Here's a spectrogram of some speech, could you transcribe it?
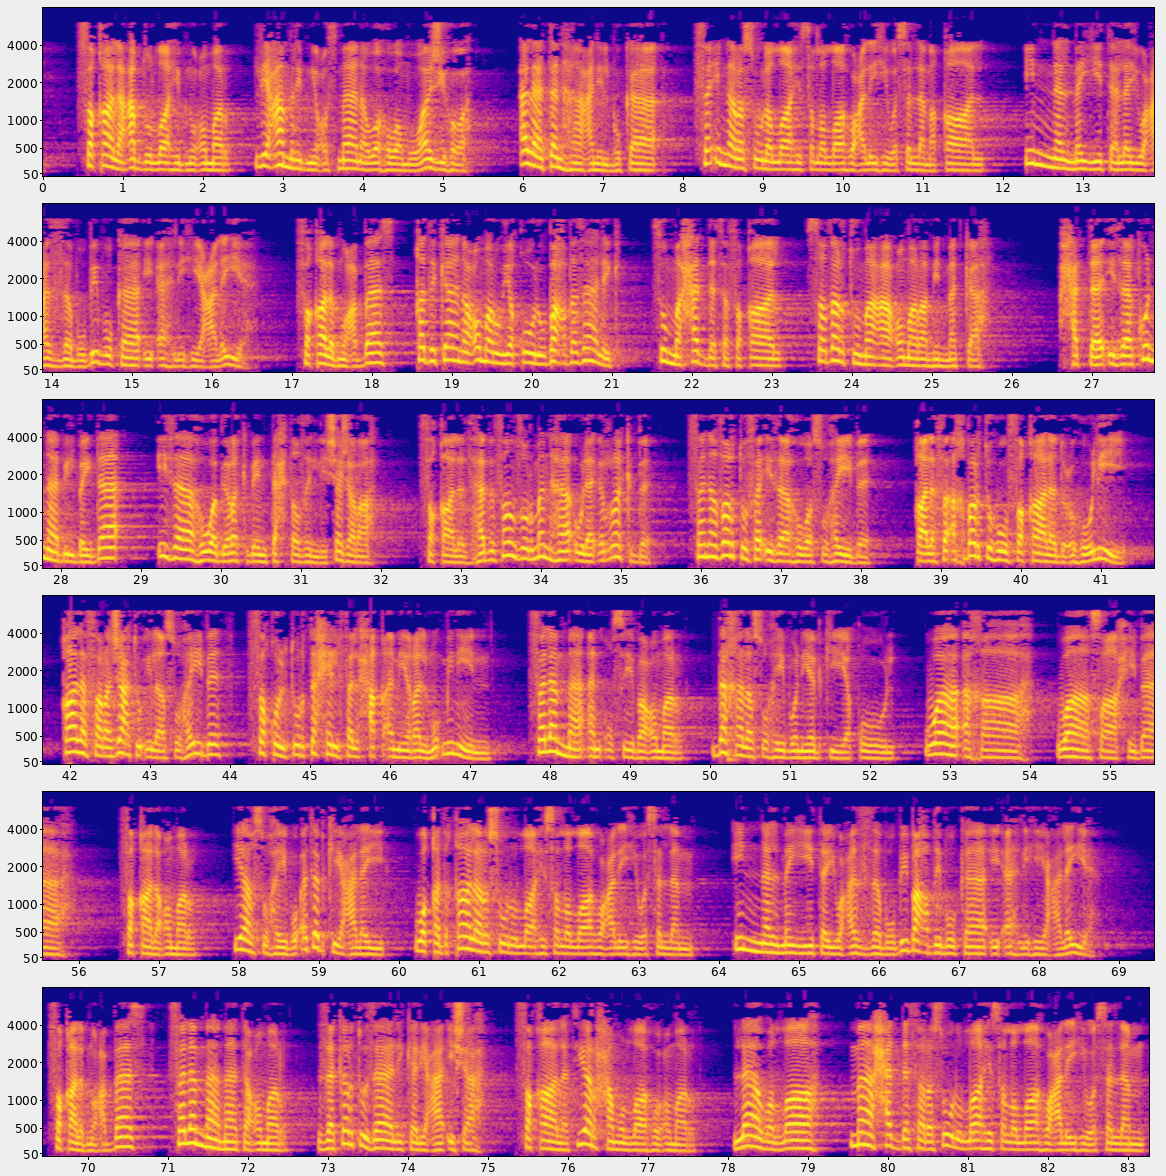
فقال عبد الله بن عمر لعمرو بن عثمان وهو مواجهه ألا تنهى عن البكاء؟ فإن رسول الله صلى الله عليه وسلم قال إن الميت ليعذب ببكاء أهله عليه. فقال ابن عباس قد كان عمر يقول بعض ذلك ثم حدث فقال صدرت مع عمر من مكة. حتى إذا كنا بالبيداء إذا هو بركب تحت ظل شجرة. فقال اذهب فانظر من هؤلاء الركب. فنظرت فإذا هو صهيب. قال فأخبرته فقال ادعه لي. قال فرجعت إلى صهيب فقلت ارتحل فالحق أمير المؤمنين. فلما أن أصيب عمر دخل صهيب يبكي يقول واخاه وصاحباه فقال عمر يا صهيب أتبكي علي؟ وقد قال رسول الله صلى الله عليه وسلم إن الميت يعذب ببعض بكاء أهله عليه. فقال ابن عباس فلما مات عمر ذكرت ذلك لعائشة فقالت يرحم الله عمر. لا والله ما حدث رسول الله صلى الله عليه وسلم.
